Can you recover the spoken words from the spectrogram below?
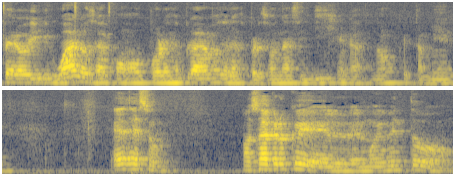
Pero igual, o sea, como por ejemplo hablamos de las personas indígenas, ¿no? Que también... E- Eso. O sea, creo que el, el movimiento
